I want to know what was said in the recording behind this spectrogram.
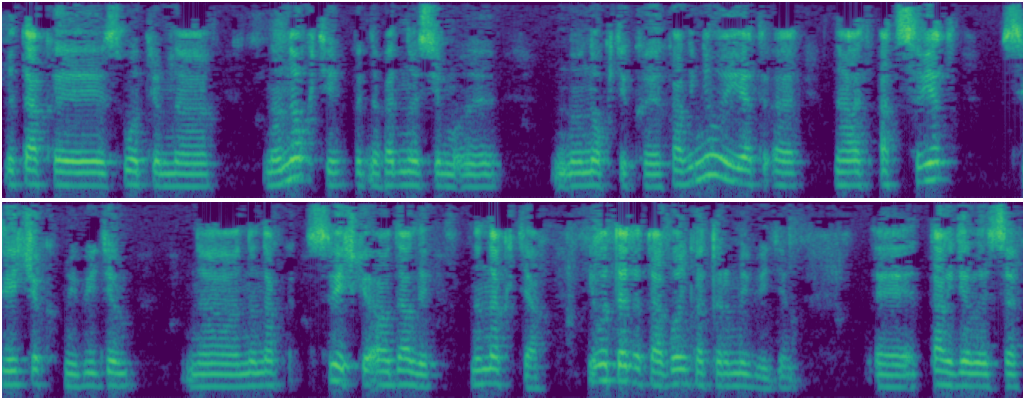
мы так э, смотрим на, на ногти, подносим э, ногти к, огню, и от, на, от свет свечек мы видим на, на, на свечки Авдалы на ногтях. И вот этот огонь, который мы видим. Э, так делается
